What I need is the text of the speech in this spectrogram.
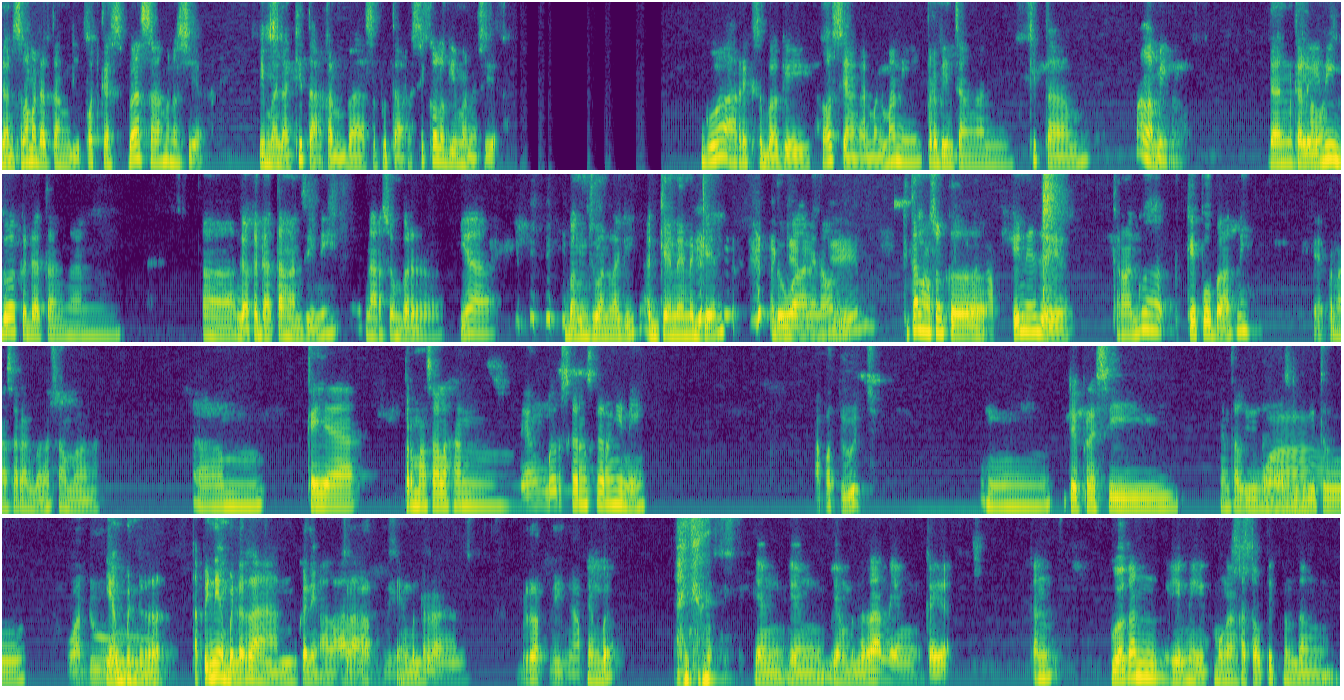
dan selamat datang di podcast Bahasa Manusia, di mana kita akan membahas seputar psikologi manusia. Gua Arik sebagai host yang akan menemani perbincangan kita malam ini. Dan kali ini gue kedatangan, eh, nggak uh, kedatangan sih, ini narasumber ya Bang Juan lagi, again and again, the one and only. Kita langsung ke ini aja ya, karena gue kepo banget nih, kayak penasaran banget sama um, kayak permasalahan yang baru sekarang-sekarang ini. Apa tuh? Hmm, depresi, mental illness gitu-gitu. Waduh. Yang bener, tapi ini yang beneran, bukan yang ala-ala. Yang beneran. Berat nih ngap. Yang yang yang yang beneran yang kayak kan gua kan ini mau ngangkat topik tentang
